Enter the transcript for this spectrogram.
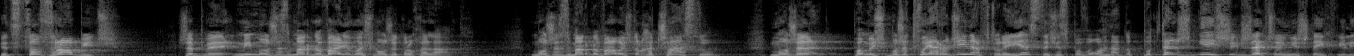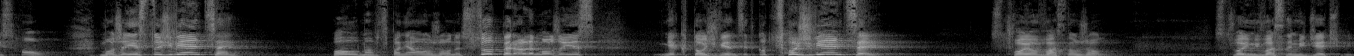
Więc co zrobić, żeby mimo, że zmarnowałeś może trochę lat, może zmarnowałeś trochę czasu, może pomyśl, może twoja rodzina, w której jesteś, jest powołana do potężniejszych rzeczy niż w tej chwili są. Może jest coś więcej. O, mam wspaniałą żonę. Super, ale może jest nie ktoś więcej, tylko coś więcej z Twoją własną żoną, z Twoimi własnymi dziećmi,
